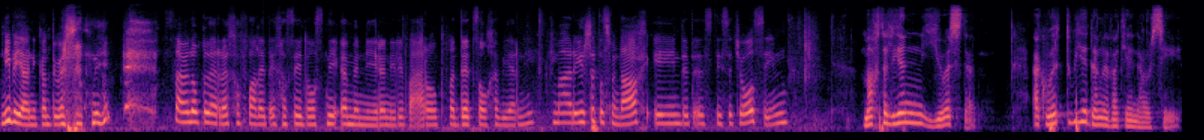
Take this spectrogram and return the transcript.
nie by jou in die kantoor sit nie. Sou hulle op hulle rug geval het en gesê daar's nie 'n manier in hierdie wêreld wat dit sal gebeur nie. Maar hier sit ons vandag en dit is die situasie. Magdalene Jooste. Ek hoor twee dinge wat jy nou sê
